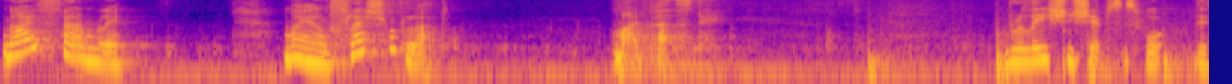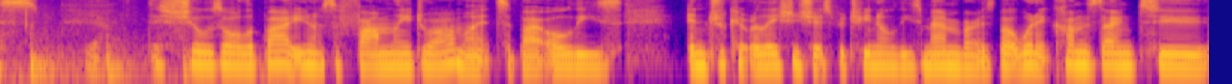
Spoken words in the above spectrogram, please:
My family, my own flesh and blood, my birthday. Relationships is what this this show's all about. You know, it's a family drama. It's about all these intricate relationships between all these members. But when it comes down to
